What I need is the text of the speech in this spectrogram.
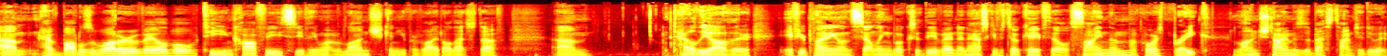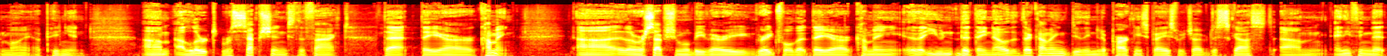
Um, have bottles of water available, tea and coffee. See if they want lunch. Can you provide all that stuff? Um, tell the author if you're planning on selling books at the event and ask if it's okay if they'll sign them. Of course, break lunchtime is the best time to do it, in my opinion. Um, alert reception to the fact that they are coming. Uh, the reception will be very grateful that they are coming, that you that they know that they're coming. Do they need a parking space, which I've discussed? Um, anything that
